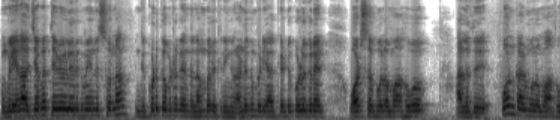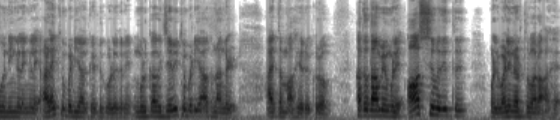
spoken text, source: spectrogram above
உங்களுக்கு ஏதாவது ஜெப தேவைகள் இருக்குமே என்று சொன்னால் இங்கே கொடுக்கப்பட்டிருக்கிற இந்த நம்பருக்கு நீங்கள் அணுகும்படியாக கேட்டுக்கொள்கிறேன். வாட்ஸ்அப் மூலமாகவோ அல்லது ஃபோன் கால் மூலமாகவோ நீங்கள் எங்களை அழைக்கும்படியாக கேட்டுக்கொள்கிறேன். உங்களுக்காக ஜெபிக்கும்படியாக நாங்கள் ஆயத்தமாக இருக்கிறோம். கத்ததாமே உங்களை ஆசீர்வதித்து உங்களை வழிநடத்துவாராக.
